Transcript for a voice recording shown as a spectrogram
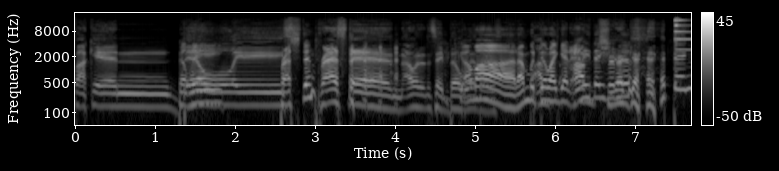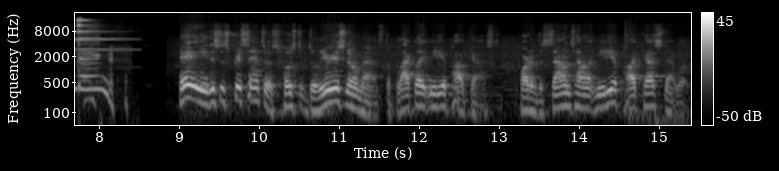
fucking Billy Billy Preston? Preston. I wanted to say Bill. Come Withers. on, I'm- do I get I'm anything from sure- this? ding ding. Hey, this is Chris Santos, host of Delirious Nomads, the Blacklight Media podcast, part of the Sound Talent Media Podcast Network.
